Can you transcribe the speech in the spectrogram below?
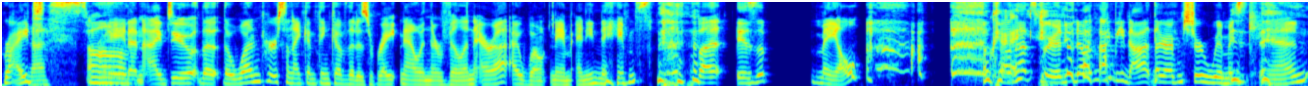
right? Yes, right. Um, and I do the the one person I can think of that is right now in their villain era. I won't name any names, but is a male. Okay. Well, that's true. And you know, maybe not. There, I'm sure women can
